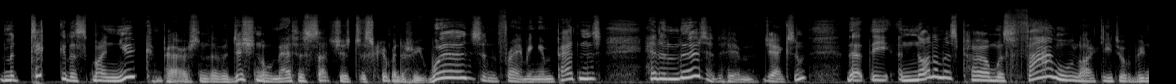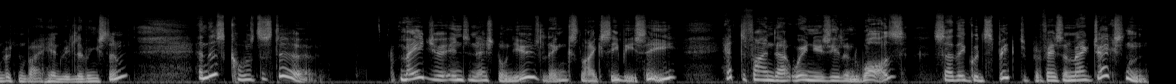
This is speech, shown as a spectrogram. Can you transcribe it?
meticulous, minute comparisons of additional matters such as discriminatory words and framing in patterns had alerted him, Jackson, that the anonymous poem was far more likely to have been written by Henry Livingston, and this caused a stir. Major international news links like CBC had to find out where New Zealand was so they could speak to Professor Mac Jackson.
